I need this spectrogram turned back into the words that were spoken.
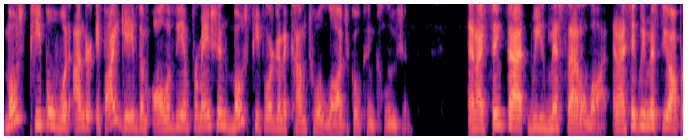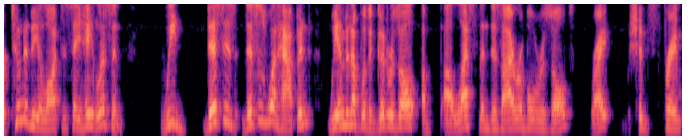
most people would under if I gave them all of the information, most people are going to come to a logical conclusion. And I think that we miss that a lot. And I think we miss the opportunity a lot to say, "Hey, listen, we this is this is what happened. We ended up with a good result, a, a less than desirable result, right? Should frame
